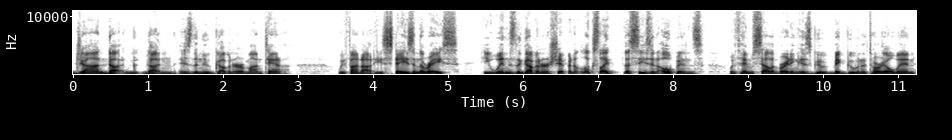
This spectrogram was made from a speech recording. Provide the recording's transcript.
John Dut- Dutton is the new governor of Montana. We find out he stays in the race, he wins the governorship, and it looks like the season opens with him celebrating his gu- big gubernatorial win.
